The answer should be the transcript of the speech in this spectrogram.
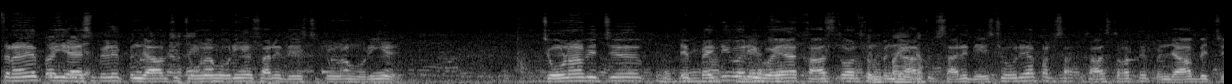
ਤਰ੍ਹਾਂ ਹੈ ਭਾਈ, ਇਸ ਵੇਲੇ ਪੰਜਾਬ 'ਚ ਚੋਣਾਂ ਹੋ ਰਹੀਆਂ, ਸਾਰੇ ਦੇਸ਼ 'ਚ ਚੋਣਾਂ ਹੋ ਰਹੀਆਂ। ਚੋਣਾਂ ਵਿੱਚ ਇਹ ਪਹਿਲੀ ਵਾਰੀ ਹੋਇਆ, ਖਾਸ ਤੌਰ ਤੇ ਪੰਜਾਬ 'ਚ ਸਾਰੇ ਦੇਸ਼ 'ਚ ਹੋ ਰਿਹਾ, ਪਰ ਖਾਸ ਤੌਰ ਤੇ ਪੰਜਾਬ ਵਿੱਚ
